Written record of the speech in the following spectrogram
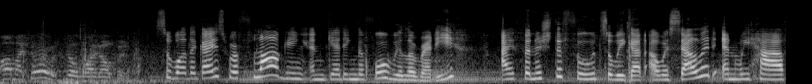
Oh, my door was still wide open. So while the guys were vlogging and getting the four-wheeler ready, I finished the food. So we got our salad and we have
